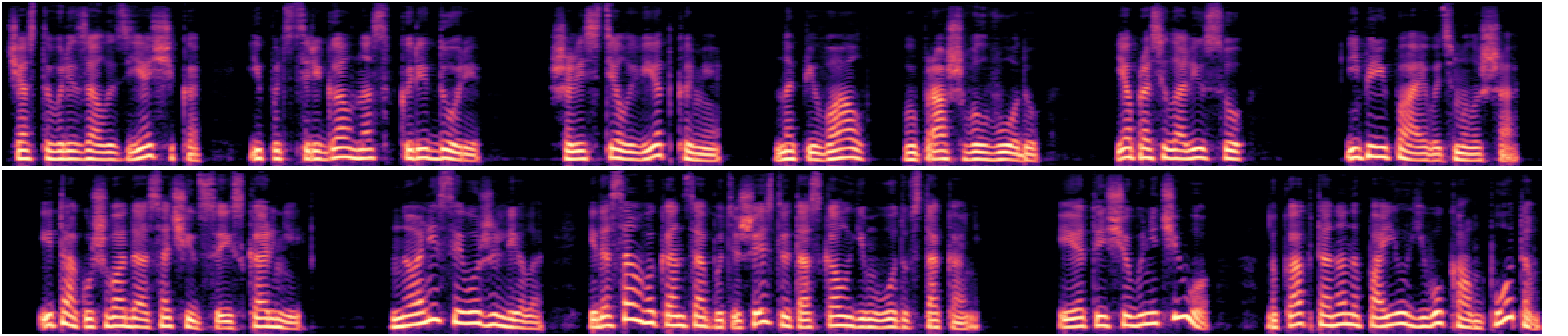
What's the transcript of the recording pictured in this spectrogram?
часто вылезал из ящика и подстерегал нас в коридоре, шелестел ветками, напевал, выпрашивал воду. Я просил Алису не перепаивать малыша. И так уж вода сочится из корней. Но Алиса его жалела и до самого конца путешествия таскала ему воду в стакане. И это еще бы ничего, но как-то она напоила его компотом,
